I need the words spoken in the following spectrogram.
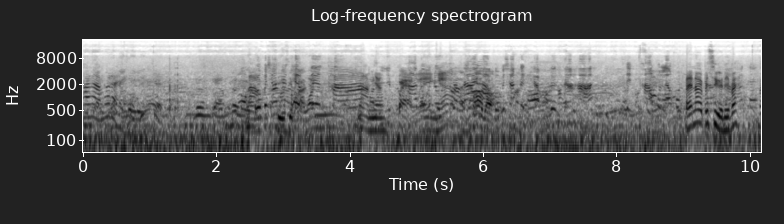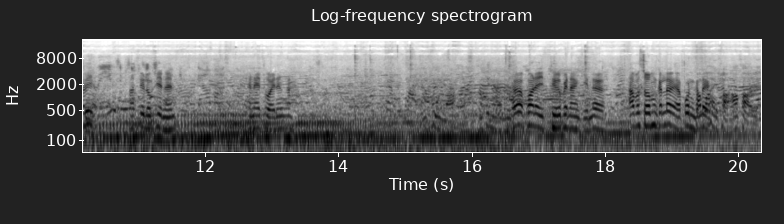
ค่าน้ำเท่าไหร่โปรโมชั่นหนึ่งแถมหนึ่งค่ะน้ำยังแปดอะไรอย่างเงี้ยได้ค่ะโปรโมชั่นหนึ่งแถมหนึ่งนะคะสินค้าหมดแล้วหมดไปหน่อยไปสื่อนี่ไปเอาดิมาซื้อลูกชิ้นนั้นให้ในถ้วยหนึงอะ เออพอได้ถือไปนั่งกินเออเอาผสมกันเลยเอาปนกัเขานเลยให้ขอเอาขอเลย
